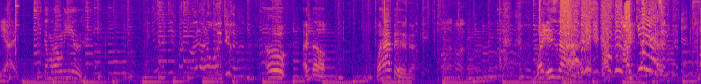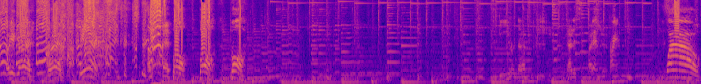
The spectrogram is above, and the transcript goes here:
Yeah. Come on in. I don't want to do that. Oh, I fell. What happened? Okay, hold on, hold on. What is that? Help me! I can't. Okay, go ahead. Go ahead. Yeah. Ball, ball, ball. To be or not to be? That is the question. Wow.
